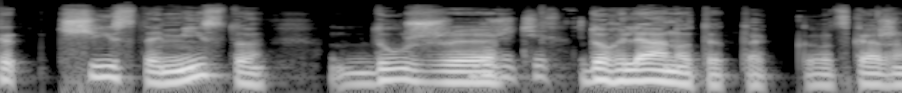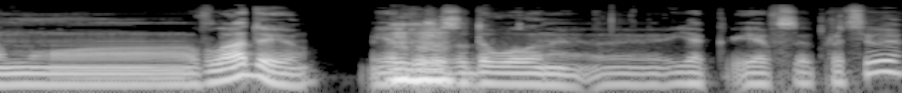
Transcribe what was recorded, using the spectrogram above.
е, чисте місто, дуже, Дуже чисто. доглянуте, так от скажемо, владою. Я Мгм. дуже задоволений, е, як, як все працює.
